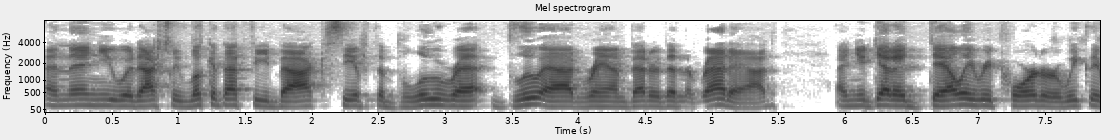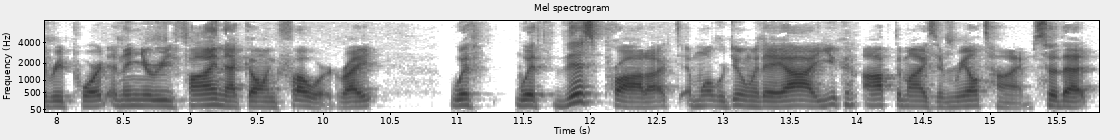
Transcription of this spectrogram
And then you would actually look at that feedback, see if the blue red, blue ad ran better than the red ad, and you'd get a daily report or a weekly report, and then you refine that going forward, right? With with this product and what we're doing with AI, you can optimize in real time so that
